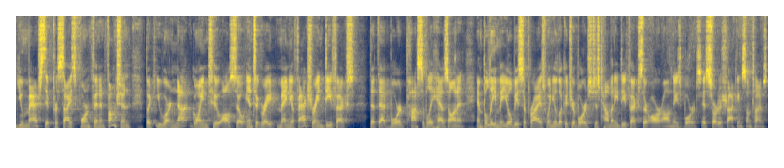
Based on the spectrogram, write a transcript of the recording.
you match the precise form fit and function but you are not going to also integrate manufacturing defects that that board possibly has on it. And believe me you'll be surprised when you look at your boards just how many defects there are on these boards. It's sort of shocking sometimes.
